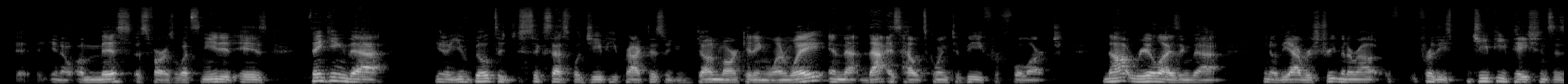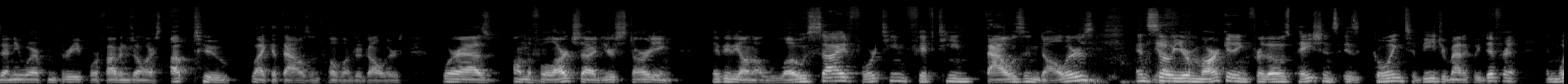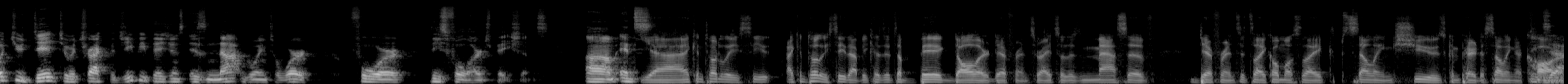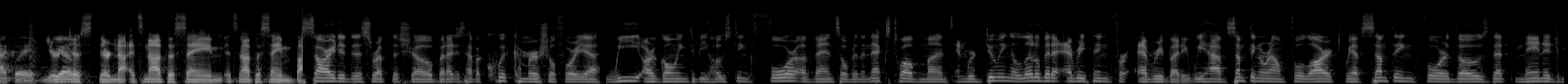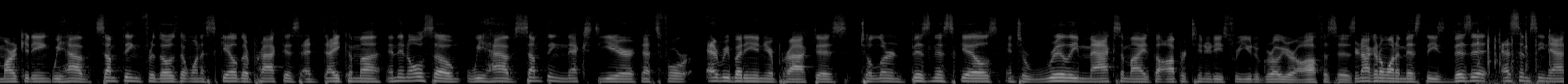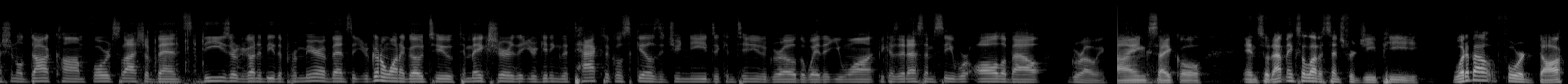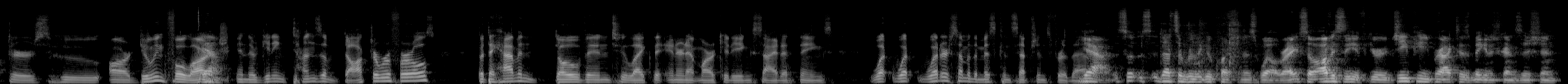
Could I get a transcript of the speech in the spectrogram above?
you know a miss as far as what's needed is thinking that you know you've built a successful GP practice or you've done marketing one way and that that is how it's going to be for full arch not realizing that you know the average treatment around for these GP patients is anywhere from three four five hundred dollars up to like a thousand twelve hundred dollars whereas on the mm-hmm. full arch side you're starting maybe be on the low side, fourteen, fifteen thousand dollars. And so yeah. your marketing for those patients is going to be dramatically different. And what you did to attract the GP patients is not going to work for these full arch patients. Um, and yeah, I can totally see. I can totally see that because it's a big dollar difference, right? So there's massive difference. It's like almost like selling shoes compared to selling a car. Exactly. You're yep. just they're not it's not the same it's not the same. Sorry to disrupt the show, but I just have a quick commercial for you. We are going to be hosting four events over the next 12 months and we're doing a little bit of everything for everybody. We have something around full arch. We have something for those that manage marketing. We have something for those that want to scale their practice at Dykema. And then also we have something next year that's for everybody in your practice to learn business skills and to really maximize the opportunities for you to grow your offices. You're not going to want to miss these. Visit smcnational.com forward slash events. These are going to be the premier events that you're going to want to go to to make sure that you're getting the tactical skills that you need to continue to grow the way that you want. Because at SMC, we're all about growing. Buying cycle. And so that makes a lot of sense for GP. What about for doctors who are doing full arch yeah. and they're getting tons of doctor referrals, but they haven't dove into like the internet marketing side of things? What what what are some of the misconceptions for that? Yeah so, so, that's a really good question as well right? So obviously if you're a gp practice making a transition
